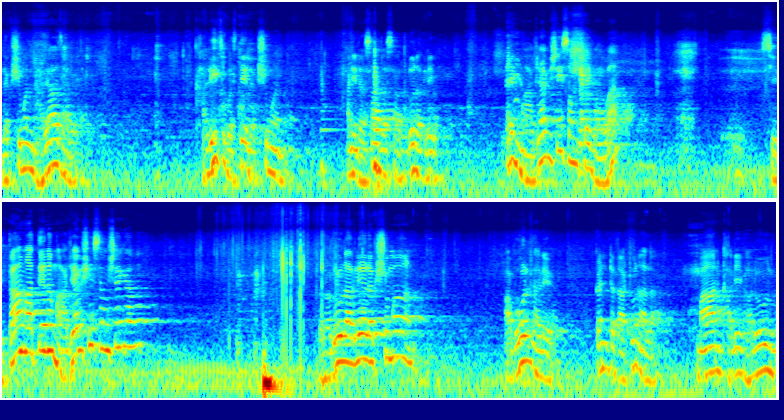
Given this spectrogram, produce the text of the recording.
लक्ष्मण घाया झाले खालीच बसले लक्ष्मण आणि रसा रसा रडू लागले. अरे माझ्याविषयी संशय घ्यावा. सीता मातेनं माझ्याविषयी संशय घ्यावा. रडू लागले लक्ष्मण. अबोल झाले. कंठ दाटून आला. मान खाली घालून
